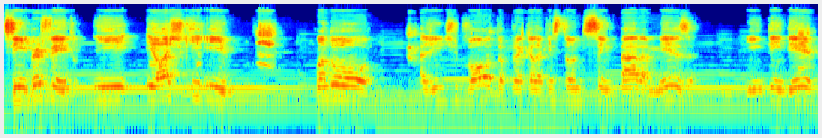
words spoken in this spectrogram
Sim, perfeito. E eu acho que quando a gente volta para aquela questão de sentar à mesa e entender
